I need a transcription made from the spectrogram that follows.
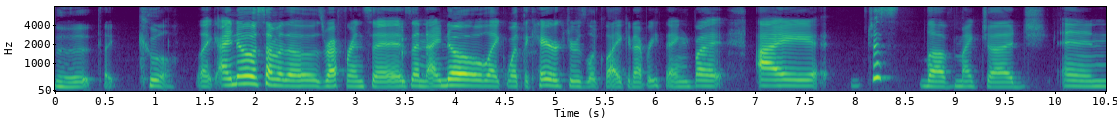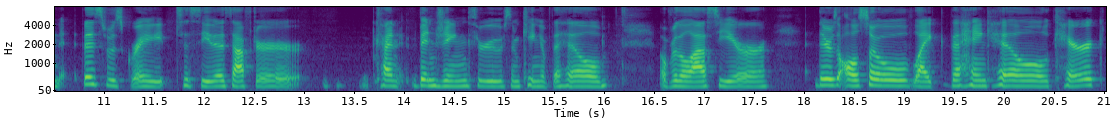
like cool. Like I know some of those references, and I know like what the characters look like and everything. But I just love Mike Judge, and this was great to see this after kind of binging through some King of the Hill over the last year. There's also like the Hank Hill character.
